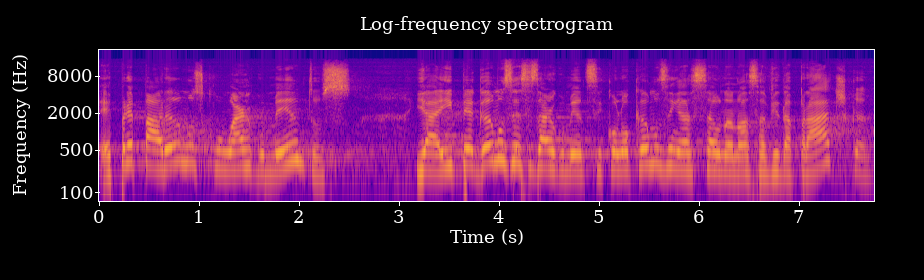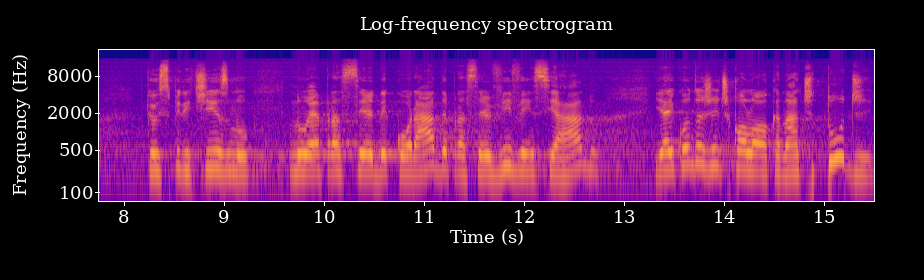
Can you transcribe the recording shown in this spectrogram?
eh, preparamos com argumentos, e aí pegamos esses argumentos e colocamos em ação na nossa vida prática, porque o Espiritismo não é para ser decorado, é para ser vivenciado. E aí quando a gente coloca na atitude,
